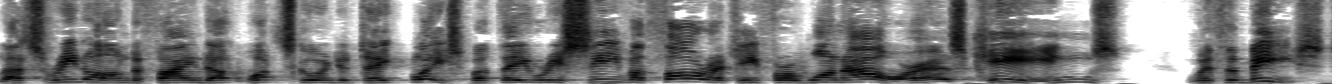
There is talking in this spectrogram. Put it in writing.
let's read on to find out what's going to take place. But they receive authority for one hour as kings with the beast.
